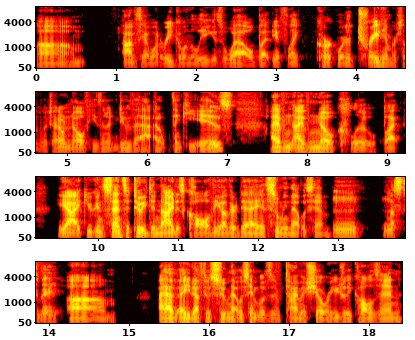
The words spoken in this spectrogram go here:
Um, obviously, I want Rico in the league as well. But if like Kirk were to trade him or something, which I don't know if he's going to do that, I don't think he is. I have I have no clue. But yeah, like you can sense it too. He denied his call the other day, assuming that was him. Mm, must have been. Um, I have you'd have to assume that was him. It was a time of show where he usually calls in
